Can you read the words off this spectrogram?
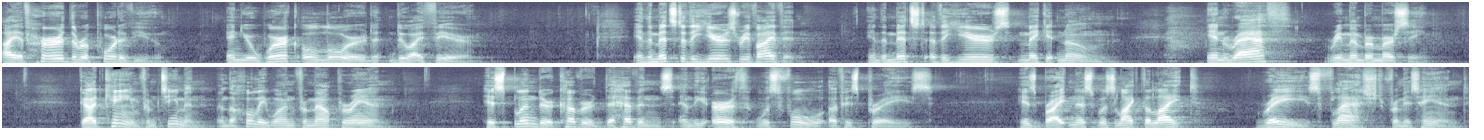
I have heard the report of you, and your work, O Lord, do I fear. In the midst of the years, revive it. In the midst of the years, make it known. In wrath, remember mercy. God came from Teman, and the Holy One from Mount Paran. His splendor covered the heavens, and the earth was full of his praise. His brightness was like the light, rays flashed from his hand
